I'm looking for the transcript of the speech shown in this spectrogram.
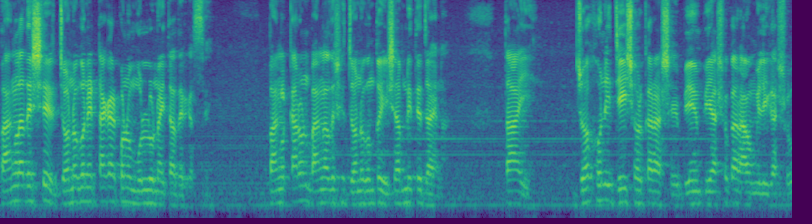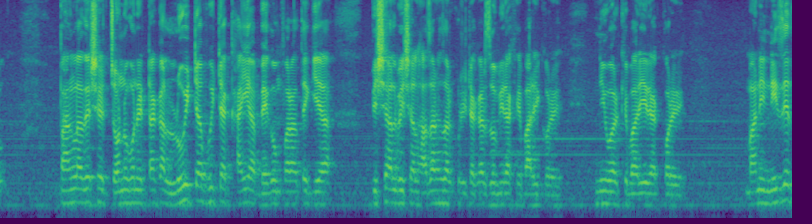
বাংলাদেশের জনগণের টাকার কোনো মূল্য নাই তাদের কাছে। বাংলা, কারণ বাংলাদেশের জনগণ তো হিসাব নিতে যায় না। তাই যখনই যেই সরকার আসে বিএনপি আসুক আর আওয়ামী লীগ আসুক, বাংলাদেশের জনগণের টাকা লুইটা ভুইটা খাইয়া বেগম ফাড়াতে গিয়া বিশাল বিশাল হাজার হাজার কোটি টাকার জমি রাখে, বাড়ি করে নিউ ইয়র্কে বাড়ি রাখ করে মানে নিজের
